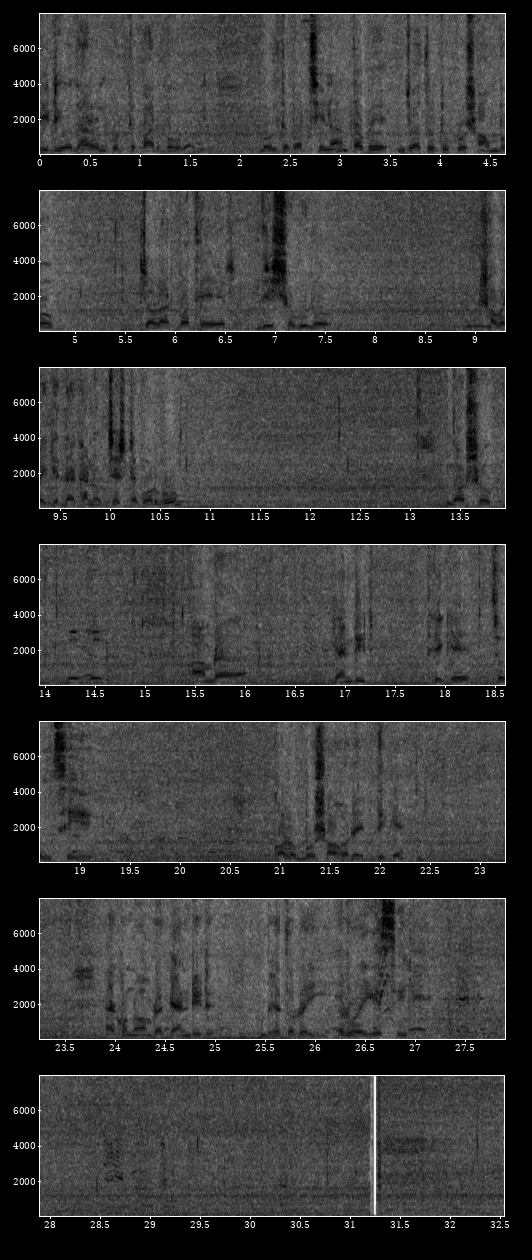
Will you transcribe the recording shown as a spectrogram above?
ভিডিও ধারণ করতে পারব বলতে পারছি না, তবে যতটুকু সম্ভব চলার পথের দৃশ্যগুলো সবাইকে দেখানোর চেষ্টা করব। দর্শক, আমরা ক্যান্ডিড থেকে চলছি কলম্বো শহরের দিকে। এখনও আমরা ক্যান্ডির ভেতরেই রয়ে গেছি।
